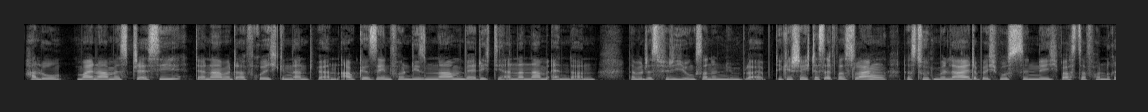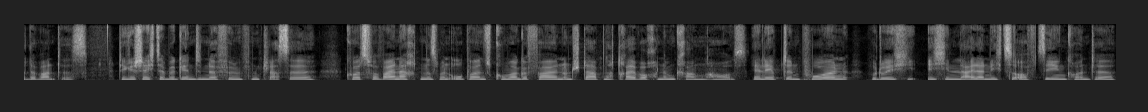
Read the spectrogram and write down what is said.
Hallo, mein Name ist Jessie. Der Name darf ruhig genannt werden. Abgesehen von diesem Namen werde ich die anderen Namen ändern, damit es für die Jungs anonym bleibt. Die Geschichte ist etwas lang, das tut mir leid, aber ich wusste nicht, was davon relevant ist. Die Geschichte beginnt in der fünften Klasse. Kurz vor Weihnachten ist mein Opa ins Koma gefallen und starb nach drei Wochen im Krankenhaus. Er lebte in Polen, wodurch ich ihn leider nicht so oft sehen konnte,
